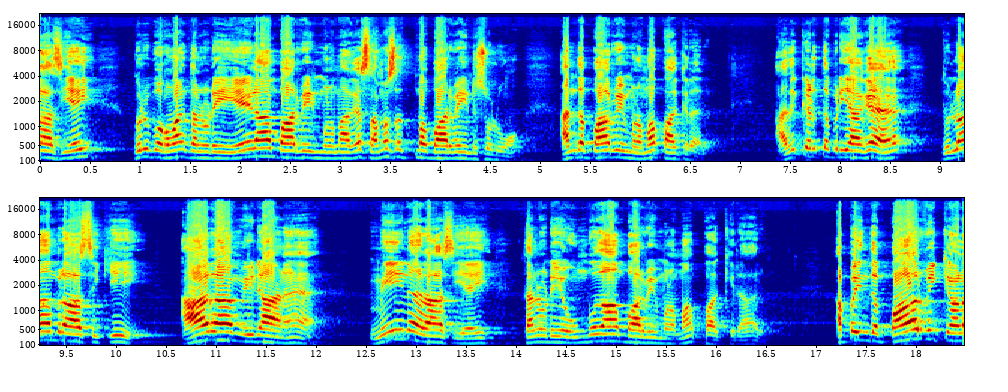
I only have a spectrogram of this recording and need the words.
ராசியை குரு பகவான் தன்னுடைய ஏழாம் பார்வையின் மூலமாக சமசத்ம பார்வை என்று சொல்லுவோம். அந்த பார்வை மூலமாக பார்க்குறாரு. அதுக்கடுத்தபடியாக துலாம் ராசிக்கு ஆறாம் வீடான மீன ராசியை தன்னுடைய ஒன்பதாம் பார்வை மூலமாக பார்க்கிறார். அப்போ இந்த பார்வைக்கான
